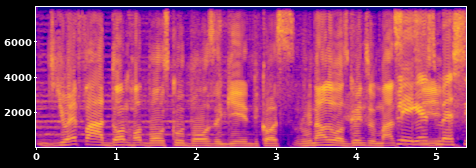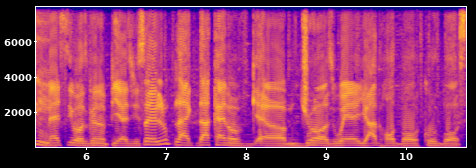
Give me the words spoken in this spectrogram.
UEFA had done hot balls, cold balls again because Ronaldo was going to Man Play against Messi. Messi was going to PSG. So it looked like that kind of um, draws where you had hot balls, cold balls.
